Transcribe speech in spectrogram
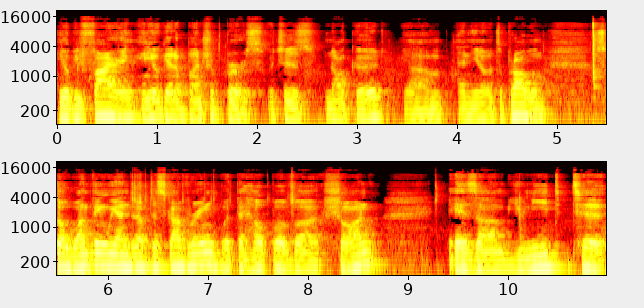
you'll be firing and you'll get a bunch of bursts, which is not good. Um, and you know, it's a problem. So one thing we ended up discovering with the help of uh, Sean is um, you need to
